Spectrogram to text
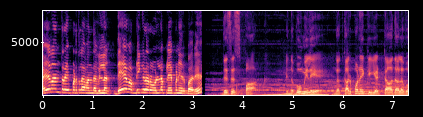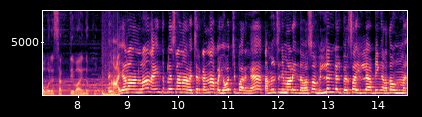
அயலான் திரைப்படத்தில் வந்த வில்லன் தேவ் அப்படிங்கிற ரோலில் ப்ளே பண்ணியிருப்பாரு. திஸ் இஸ் ஸ்பார்க் இந்த பூமியிலேயே உங்க கற்பனைக்கு எட்டாத அளவு ஒரு சக்தி வாய்ந்த பொருள். அயலான்லாம் நைன்த் பிளேஸ்ல நான் வச்சிருக்கேன்னா அப்போ யோசிச்சு பாருங்க. தமிழ் சினிமாவில் இந்த வருஷம் வில்லன்கள் பெருசாக இல்லை அப்படிங்கிறத உண்மை.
